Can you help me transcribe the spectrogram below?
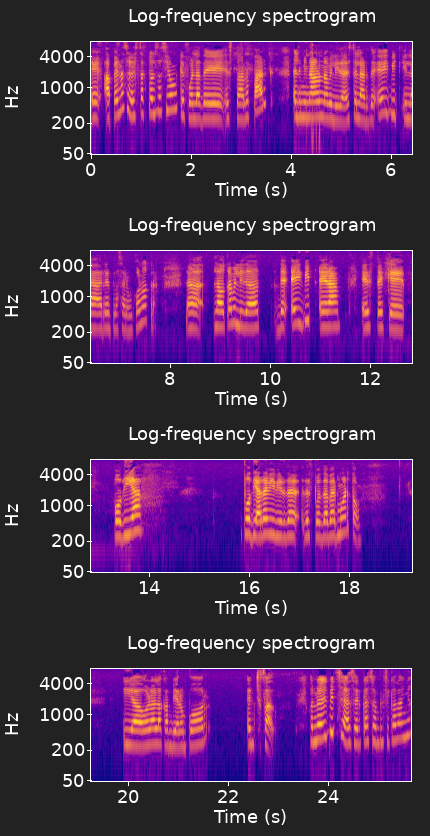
eh, apenas en esta actualización, que fue la de Star Park, eliminaron una habilidad estelar de 8-bit y la reemplazaron con otra. La, otra habilidad de 8-bit era este que podía podía revivir después de haber muerto. Y ahora la cambiaron por enchufado. Cuando 8-bit se acerca a su amplificado daño,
